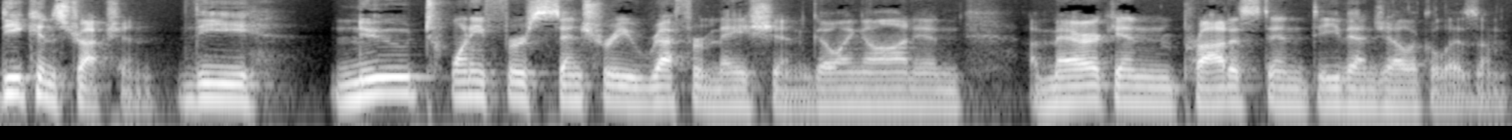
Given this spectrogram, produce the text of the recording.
deconstruction, the new 21st century reformation going on in American Protestant evangelicalism.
